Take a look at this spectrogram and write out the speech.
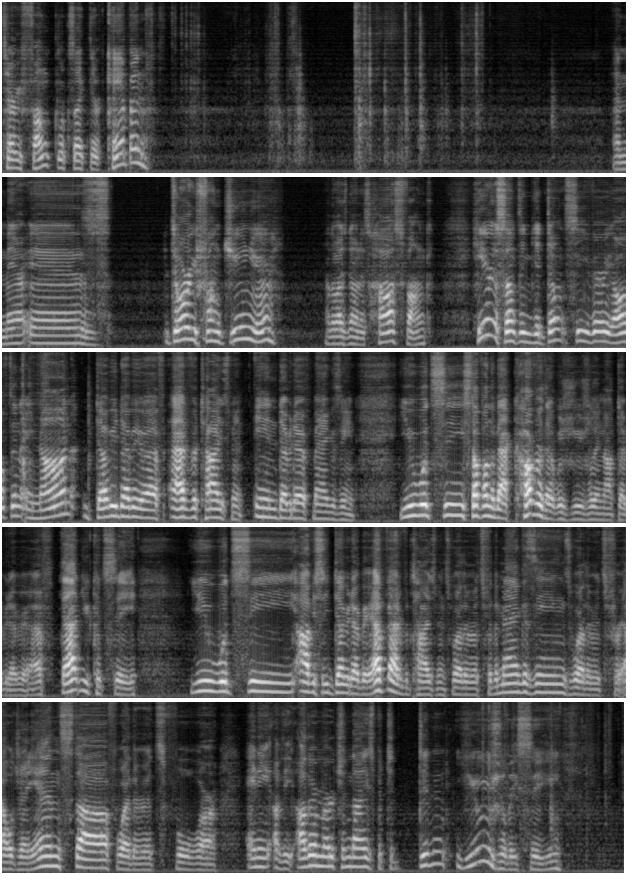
Terry Funk. Looks like they're camping. And there is Dory Funk Jr., otherwise known as Hoss Funk. Here is something you don't see very often, a non-WWF advertisement in WWF Magazine. You would see stuff on the back cover that was usually not WWF. That you could see. You would see, obviously, WWF advertisements, whether it's for the magazines, whether it's for LJN stuff, whether it's for any of the other merchandise, but you didn't usually see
